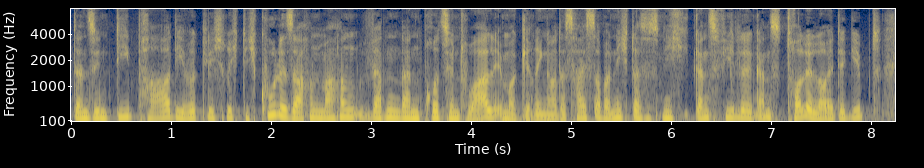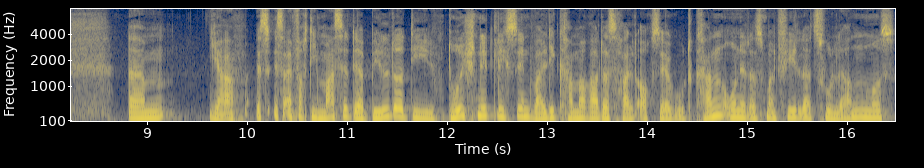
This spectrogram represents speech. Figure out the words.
dann sind die paar, die wirklich richtig coole Sachen machen, werden dann prozentual immer geringer. Das heißt aber nicht, dass es nicht ganz viele ganz tolle Leute gibt. Ähm, ja, es ist einfach die Masse der Bilder, die durchschnittlich sind, weil die Kamera das halt auch sehr gut kann, ohne dass man viel dazu lernen muss.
